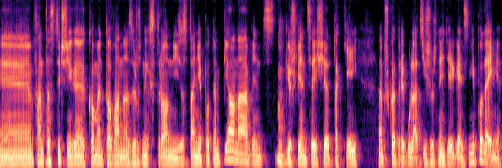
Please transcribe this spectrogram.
e, fantastycznie komentowana z różnych stron i zostanie potępiona, więc nikt już więcej się takiej na przykład regulacji sztucznej inteligencji nie podejmie.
